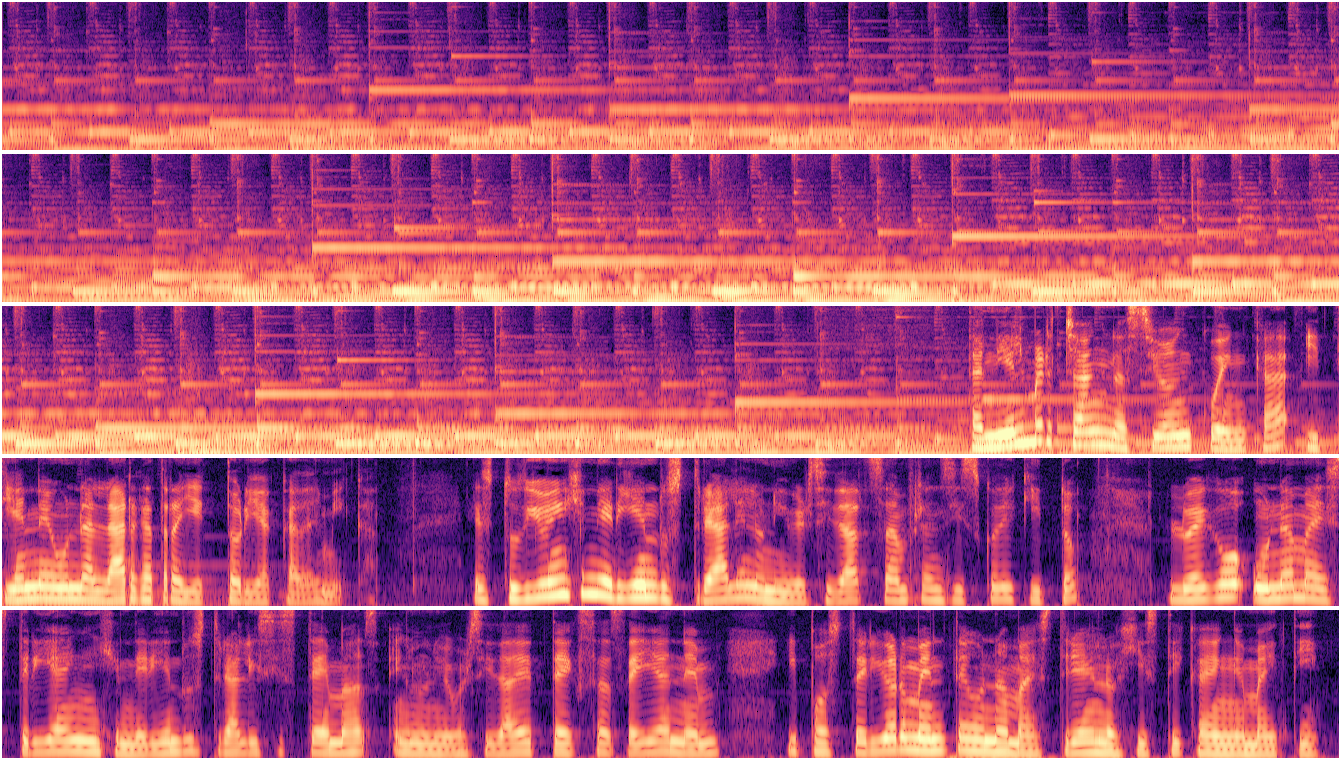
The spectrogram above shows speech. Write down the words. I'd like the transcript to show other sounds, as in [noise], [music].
Nació en Cuenca y tiene una larga trayectoria académica. Estudió Ingeniería Industrial en la Universidad San Francisco de Quito, luego una maestría en Ingeniería Industrial y Sistemas en la Universidad de Texas A&M y posteriormente una maestría en Logística en MIT.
